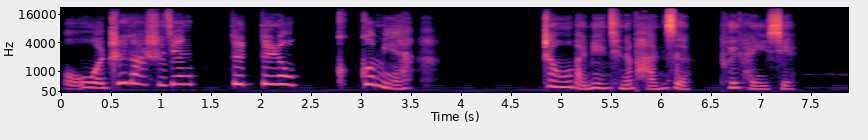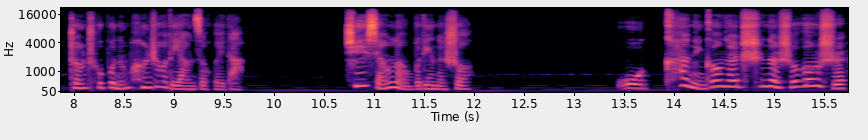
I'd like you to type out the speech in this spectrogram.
我这段时间对对肉过过敏。郑武把面前的盘子推开一些，装出不能碰肉的样子，回答。薛翔冷不丁的说：“我看你刚才吃那蛇羹时，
